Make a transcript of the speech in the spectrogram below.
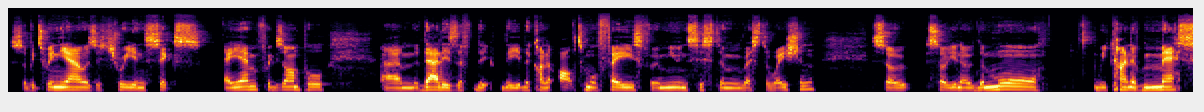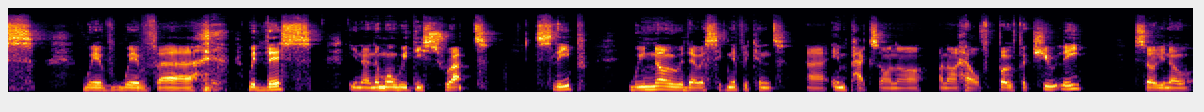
So between the hours of three and six a.m., for example, um, that is the, the the kind of optimal phase for immune system restoration. So so you know the more we kind of mess with with uh, with this, you know, the more we disrupt sleep, we know there are significant uh, impacts on our on our health, both acutely. So you know,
